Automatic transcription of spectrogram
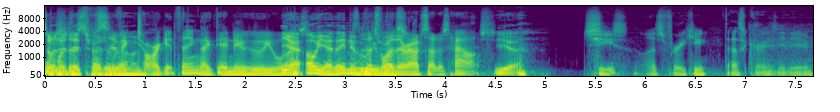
but was it a did try to rob specific target thing? Like they knew who he was. Yeah. Oh yeah, they knew So who that's why was. they're outside his house. Yeah. Jeez, that's freaky. That's crazy, dude.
